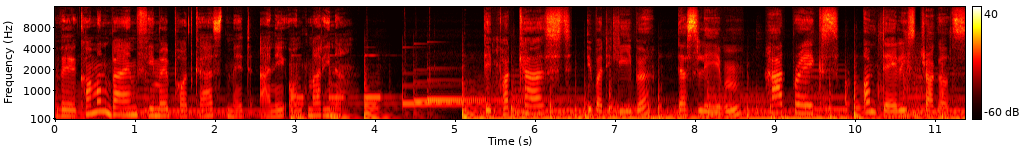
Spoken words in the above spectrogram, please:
Willkommen beim Female Podcast mit Annie und Marina. Dem Podcast über die Liebe, das Leben, Heartbreaks und Daily Struggles.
